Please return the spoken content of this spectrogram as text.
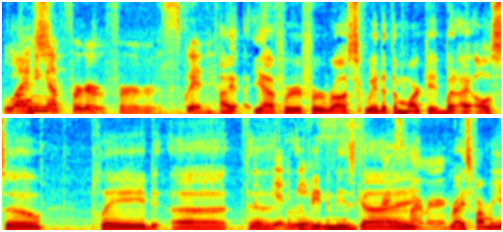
Lining also- up for for squid. I yeah for for raw squid at the market, but I also played uh, the, A the Vietnamese Vietnamese guy rice farmer. rice farmer, Yeah.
